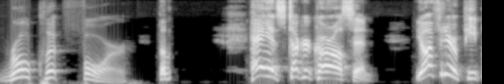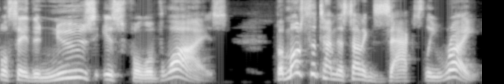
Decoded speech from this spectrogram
roll clip four. Hey, it's Tucker Carlson. You often hear people say the news is full of lies, but most of the time that's not exactly right.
